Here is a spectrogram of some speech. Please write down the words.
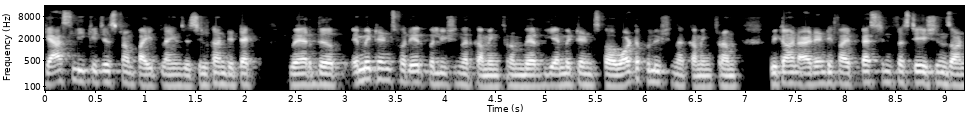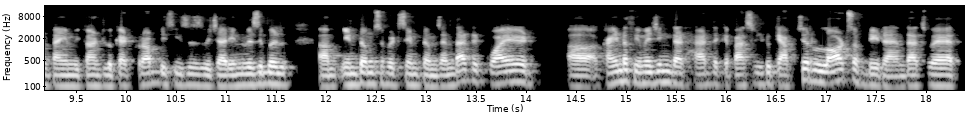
gas leakages from pipelines. We still can't detect where the emittents for air pollution are coming from, where the emittents for water pollution are coming from. We can't identify pest infestations on time. We can't look at crop diseases, which are invisible um, in terms of its symptoms. And that required uh, kind of imaging that had the capacity to capture lots of data. And that's where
